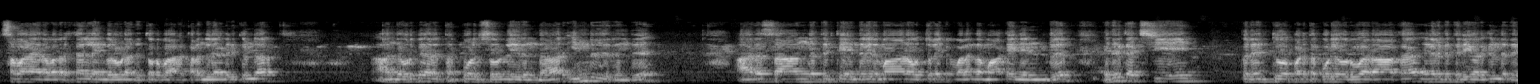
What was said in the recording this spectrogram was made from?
சபாநாயகர் அவர்கள் எங்களோடு அது தொடர்பாக கலந்துரையாடி இருக்கின்றார் அந்த உறுப்பினர் தற்பொழுது சொல்லியிருந்தார் இன்றிலிருந்து அரசாங்கத்திற்கு எந்த விதமான ஒத்துழைப்பு வழங்க மாட்டேன் என்று எதிர்க்கட்சியை பிரதித்துவப்படுத்தக்கூடிய ஒருவராக எங்களுக்கு தெரிய வருகின்றது.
